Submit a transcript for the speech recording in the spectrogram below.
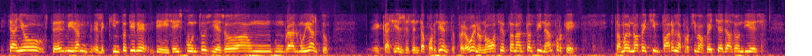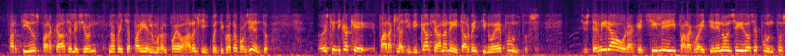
Este año ustedes miran, el quinto tiene 16 puntos y eso da un umbral muy alto, eh, casi el 60%. Pero bueno, no va a ser tan alto al final porque estamos en una fecha impar, en la próxima fecha ya son 10 partidos para cada selección, una fecha par y el umbral puede bajar al 54%. Todo esto indica que para clasificar se van a necesitar 29 puntos. Si usted mira ahora que Chile y Paraguay tienen 11 y 12 puntos,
